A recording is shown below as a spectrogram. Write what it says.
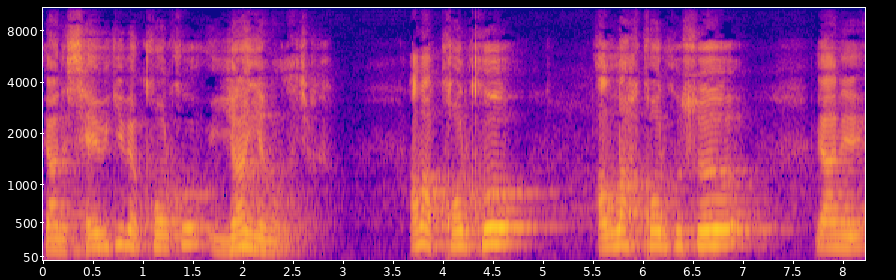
Yani sevgi ve korku yan yana olacak. Ama korku, Allah korkusu yani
